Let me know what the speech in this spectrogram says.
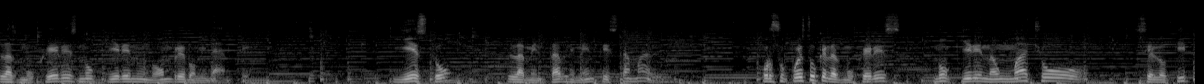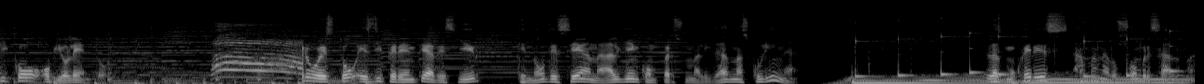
las mujeres no quieren un hombre dominante. Y esto, lamentablemente, está mal. Por supuesto que las mujeres no quieren a un macho celotípico o violento. Pero esto es diferente a decir que no desean a alguien con personalidad masculina. Las mujeres aman a los hombres alfa.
